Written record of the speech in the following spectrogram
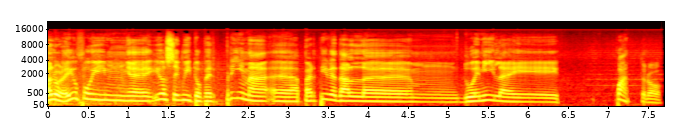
Allora, io, fui, mh, eh, io ho seguito per prima, eh, a partire dal ehm, 2004,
